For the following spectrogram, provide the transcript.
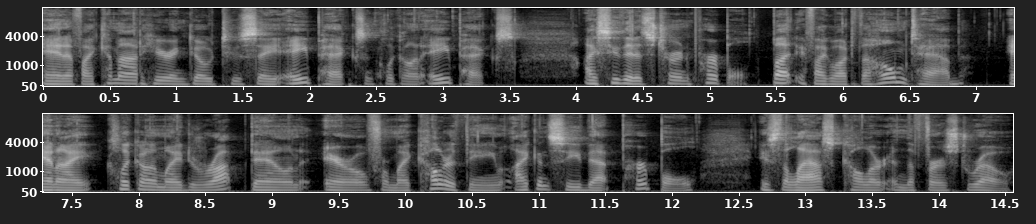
And if I come out here and go to say Apex and click on Apex, I see that it's turned purple. But if I go out to the Home tab and I click on my drop down arrow for my color theme, I can see that purple is the last color in the first row.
